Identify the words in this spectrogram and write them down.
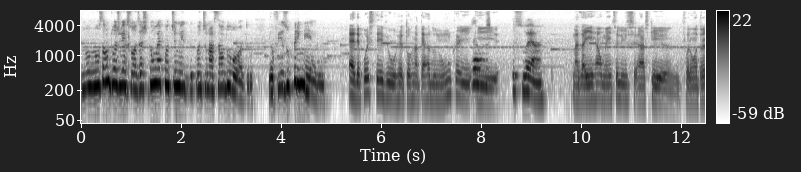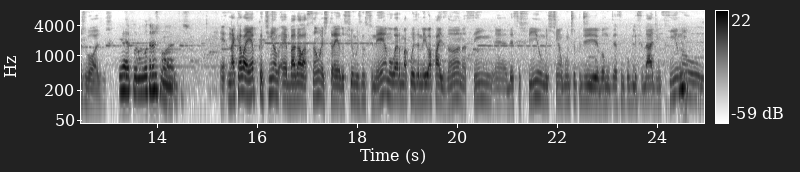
não, não, são duas versões, acho que um é continu, continuação do outro. Eu fiz o primeiro. É, depois teve o Retorno à Terra do Nunca e. e... Isso é. Mas aí realmente eles acho que foram outras vozes. É, foram outras vozes. É, naquela época tinha é, badalação a estreia dos filmes no cinema ou era uma coisa meio apaisana, assim, é, desses filmes? Tinha algum tipo de, vamos dizer assim, publicidade em cima? Não, ou...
